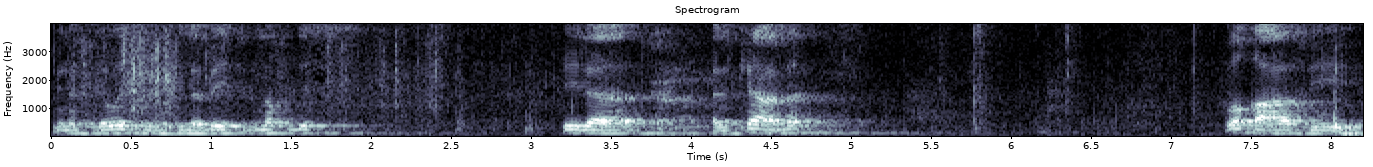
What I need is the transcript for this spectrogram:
من التوجه إلى بيت المقدس إلى الكعبة وقع في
